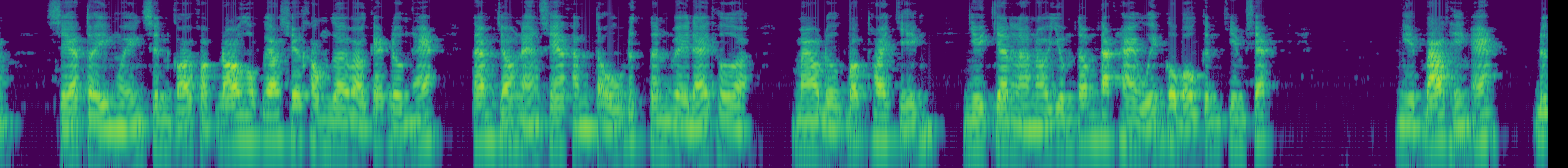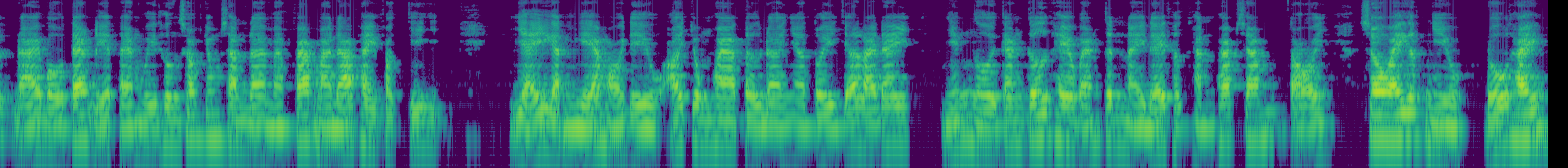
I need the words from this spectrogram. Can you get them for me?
sẽ tùy nguyện xin cõi phật đó gốc gáo sẽ không rơi vào các đường ác tám chỗ nạn xe thành tựu đức tin về đại thừa, mau được bất thoái chuyển, như trên là nội dung tóm tắt hai quyển của bộ kinh chiêm sát nghiệp báo thiện ác, đức đại bồ tát địa tạng vì thương xót chúng sanh đời mạt pháp mà đã thay phật chỉ dạy gành ghẽ mọi điều. Ở trung hoa từ đời nhà tùy trở lại đây, những người căn cứ theo bản kinh này để thực hành pháp sám tội, số ấy rất nhiều. Đủ thấy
